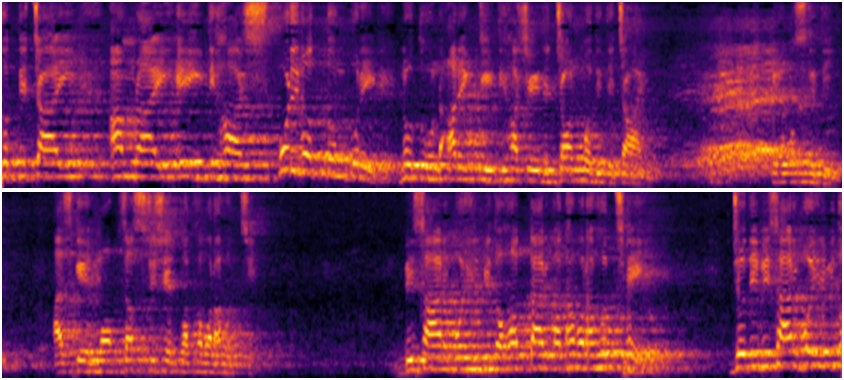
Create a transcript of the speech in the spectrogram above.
করতে চাই, আমরাই এই ইতিহাস পরিবর্তন করে নতুন আরেকটি ইতিহাসের জন্ম দিতে চাই। উপস্থিতি আজকে মব জাস্টিসের কথা বলা হচ্ছে। বিচার বহির্ভূত হত্যার কথা বলা হচ্ছে। যদি বিচার বহির্ভূত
